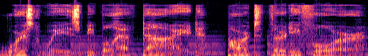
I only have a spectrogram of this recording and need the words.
Worst Ways People Have Died, Part 34.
